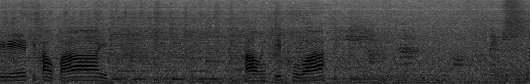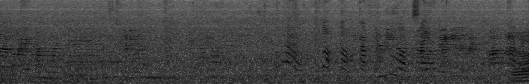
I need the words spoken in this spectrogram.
ริเวณที่เข้าไปเข้ามันชิดหัว ต่อต่อกับ อันที่รวมไซส์เออ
